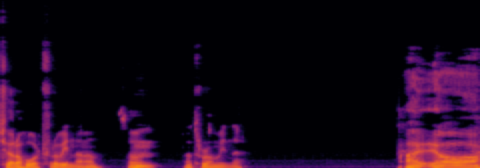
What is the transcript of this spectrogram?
köra hårt för att vinna den. Så Mm. jag tror de vinner. Nej, jag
